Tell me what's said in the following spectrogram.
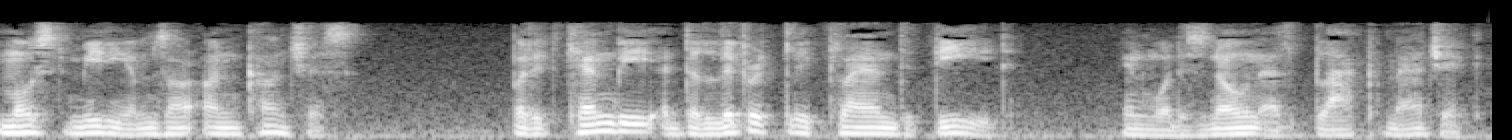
most mediums are unconscious, but it can be a deliberately planned deed in what is known as black magic.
